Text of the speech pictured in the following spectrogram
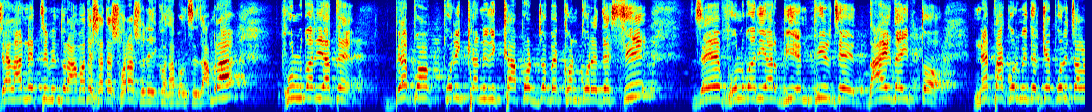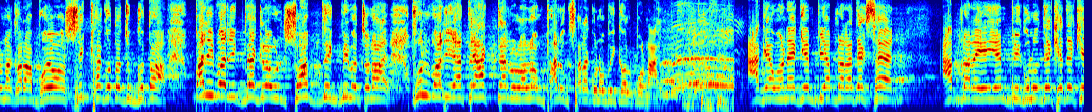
জেলা নেতৃবৃন্দরা আমাদের সাথে সরাসরি এই কথা বলছে যে আমরা ফুলবাড়িয়াতে ব্যাপক পরীক্ষা নিরীক্ষা পর্যবেক্ষণ করে দেখছি যে ফুলবাড়িয়ার বিএনপির যে দায় দায়িত্ব, নেতাকর্মীদেরকে পরিচালনা করা, বয়স, শিক্ষাগত যোগ্যতা, পারিবারিক ব্যাকগ্রাউন্ড সব দিক বিবেচনায় ফুলবাড়িয়াতে আক্তারুল আলম ফারুক ছাড়া কোনো বিকল্প নাই। আগে অনেক এমপি আপনারা দেখছেন, আপনারা এই এমপিগুলো দেখে দেখে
